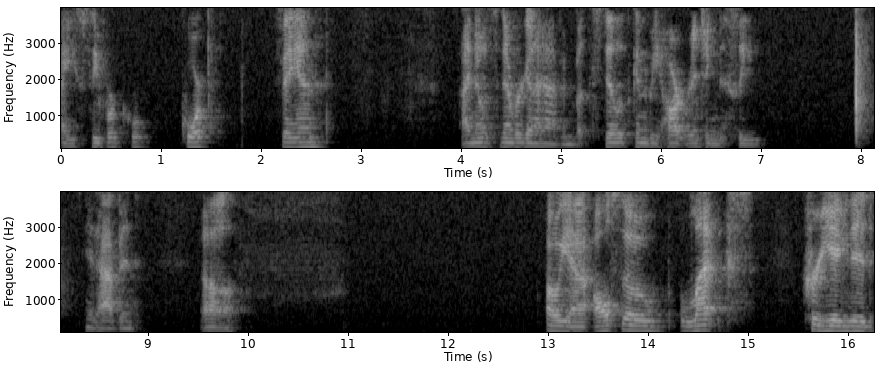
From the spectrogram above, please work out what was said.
a Supercorp fan. I know it's never going to happen, but still it's going to be heart-wrenching to see it happen. Uh, oh yeah, also Lex created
